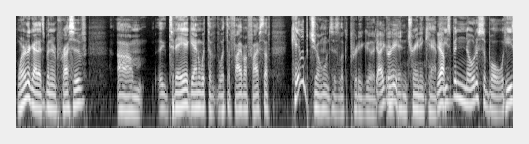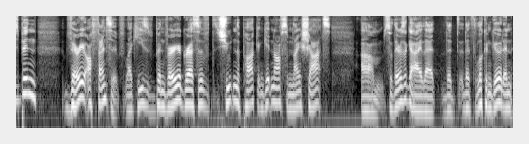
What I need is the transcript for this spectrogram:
one other guy that's been impressive um, today, again, with the with the five on five stuff. Caleb Jones has looked pretty good I in- agree. In, training camp. Yeah. He's been noticeable. He's been very offensive. Like he's been very aggressive, shooting the puck and getting off some nice shots. Um, so there's a guy that that that's looking good, and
